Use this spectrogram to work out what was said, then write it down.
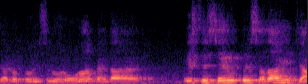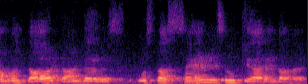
ਜਗਤ ਤੋਂ ਇਸ ਨੂੰ ਰੋਣਾ ਪੈਂਦਾ ਹੈ। ਇਸ ਦੇ ਸਿਰ ਉੱਤੇ ਸਦਾ ਹੀ ਜਾਮਨ ਦਾ ਡੰਡ, ਉਸ ਦਾ ਸਹਿਮ ਇਸ ਨੂੰ ਪਿਆ ਰਹਿੰਦਾ ਹੈ।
